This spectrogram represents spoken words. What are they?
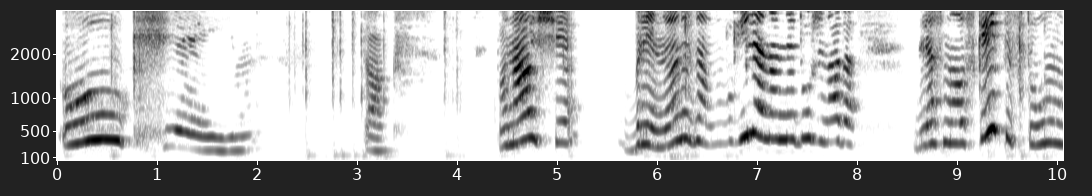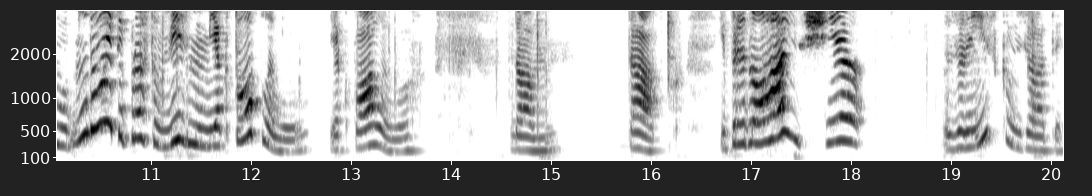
Окей. Так. Погнали ще. Блін, ну я не знаю, ну вугілля нам не дуже треба для смолоскипів, тому ну давайте просто візьмемо як топливо, як паливо. Да. Так. І предлагаю ще залізка взяти.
